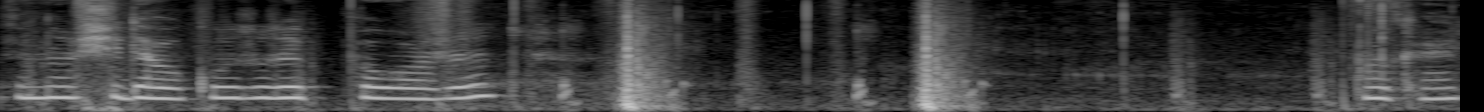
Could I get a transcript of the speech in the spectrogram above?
w nosidełku tutaj położyć. Okej.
